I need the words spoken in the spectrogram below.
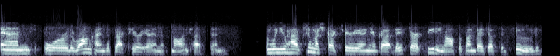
and or the wrong kinds of bacteria in the small intestine. And when you have too much bacteria in your gut, they start feeding off of undigested food,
